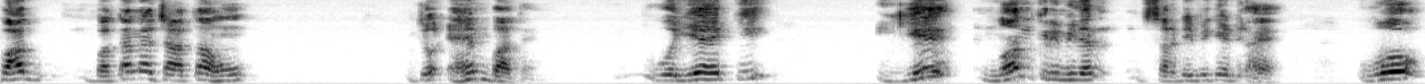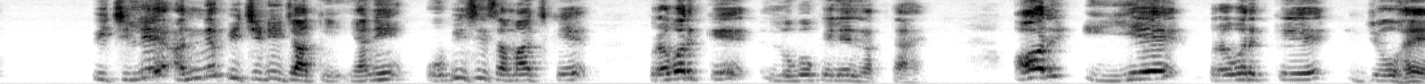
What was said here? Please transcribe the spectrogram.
बात बताना चाहता हूँ, जो अहम बात है, वो ये है कि ये नॉन क्रिमिनल सर्टिफिकेट है, वो पिछले अन्य पिछड़ी जाति, यानी ओबीसी समाज के प्रवर्ग के लोगों के लिए लगता है। और ये प्रवर्ग के जो है,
